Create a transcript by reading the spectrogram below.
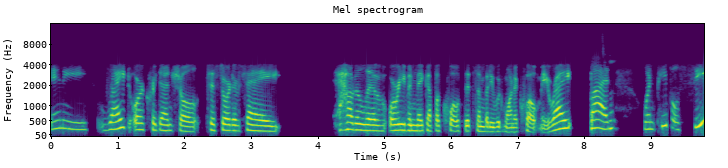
any right or credential to sort of say how to live or even make up a quote that somebody would want to quote me, right? But when people see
